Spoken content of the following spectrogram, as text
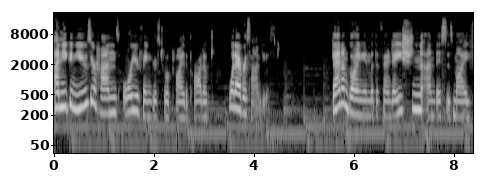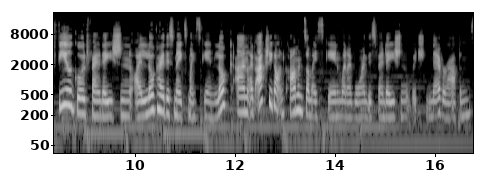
And you can use your hands or your fingers to apply the product, whatever's handiest. Then I'm going in with the foundation and this is my Feel Good foundation. I love how this makes my skin look and I've actually gotten comments on my skin when I've worn this foundation which never happens.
